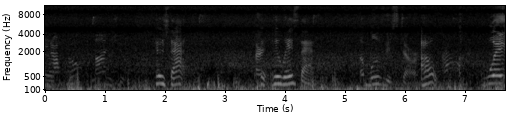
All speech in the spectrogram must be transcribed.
Yeah. Adolf who? Menjou. Who's that? Who, who is that? A movie star. Oh, Way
